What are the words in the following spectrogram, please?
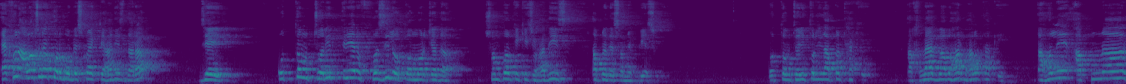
এখন আলোচনা করব বেশ কয়েকটি হাদিস দ্বারা যে উত্তম চরিত্রের ফজিলত মর্যাদা সম্পর্কে কিছু হাদিস আপনাদের সামনে পেশ করব। উত্তম চরিত্র যদি আপনার থাকে, আখলাক ব্যবহার ভালো থাকে, তাহলে আপনার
